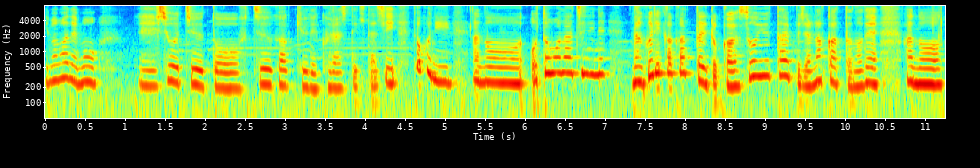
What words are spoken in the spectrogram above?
今までもえー小中と普通学級で暮らしてきたし特にあのーお友達にね殴りかかったりとかそういうタイプじゃなかったのであのー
